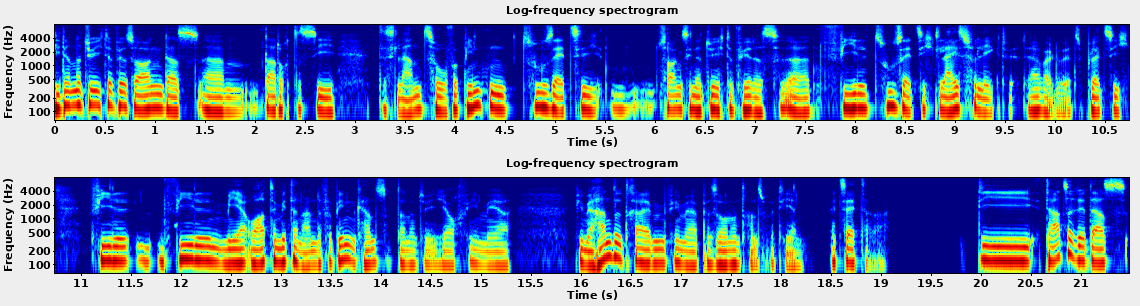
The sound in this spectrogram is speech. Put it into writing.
die dann natürlich dafür sorgen, dass ähm, dadurch, dass sie das Land so verbinden, zusätzlich sorgen sie natürlich dafür, dass äh, viel zusätzlich Gleis verlegt wird, ja, weil du jetzt plötzlich viel, viel mehr Orte miteinander verbinden kannst und dann natürlich auch viel mehr, viel mehr Handel treiben, viel mehr Personen transportieren, etc. Die Tatsache, dass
